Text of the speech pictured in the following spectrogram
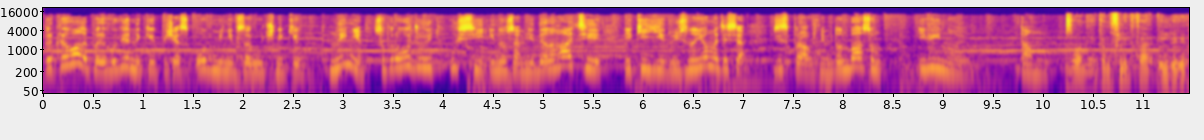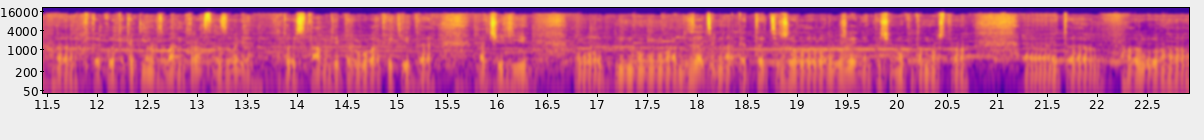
прикривали переговірників під час обмінів заручників. Нині супроводжують усі іноземні делегації, які їдуть знайомитися зі справжнім Донбасом і війною там. В зоне конфликта или э, в какой-то, как мы называем, красной зоне, то есть там, где пребывают какие-то очаги, вот, ну, обязательно это тяжелое вооружение. Почему? Потому что э, это э,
